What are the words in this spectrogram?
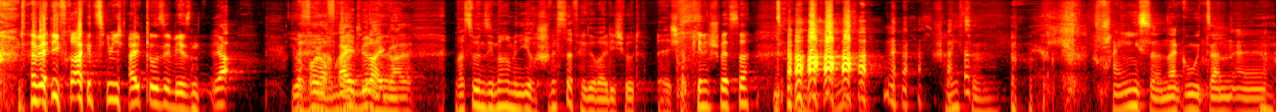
da wäre die Frage ziemlich haltlos gewesen. Ja. Ja, voll Ja, frei, Mann, mir doch äh, egal. Was würden Sie machen, wenn Ihre Schwester vergewaltigt wird? Äh, ich habe keine Schwester. Scheiße. Scheiße. Scheiße, na gut, dann.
